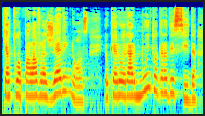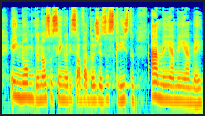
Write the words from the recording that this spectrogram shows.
que a tua palavra gera em nós. Eu quero orar muito agradecida em nome do nosso Senhor e Salvador Jesus Cristo. Amém, amém, amém.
